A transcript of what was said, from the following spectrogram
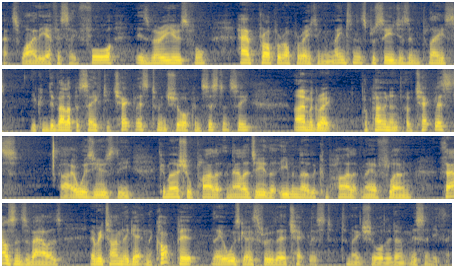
That's why the FSA 4 is very useful. Have proper operating and maintenance procedures in place. You can develop a safety checklist to ensure consistency. I'm a great proponent of checklists. I always use the commercial pilot analogy that even though the pilot may have flown thousands of hours, every time they get in the cockpit, they always go through their checklist to make sure they don't miss anything.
